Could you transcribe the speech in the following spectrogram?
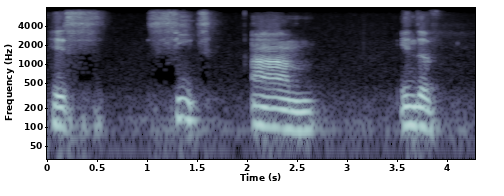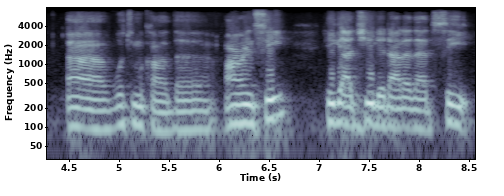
his seat um in the uh what you call it the RNC. He got cheated out of that seat,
